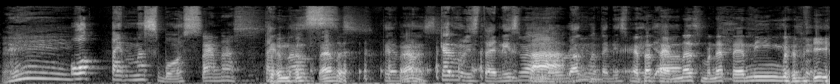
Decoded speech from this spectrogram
Eh. Oh, tenis, Bos. Tenis. Tenis. Tenis. Tenis. Kan nulis tenis mah, Nah, ulang mah tenis meja. Eta tenis mana tening berarti.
